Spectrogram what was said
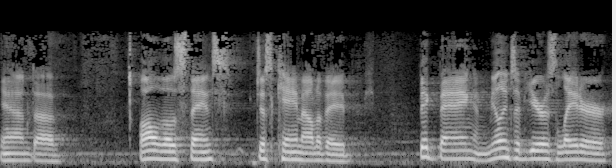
and uh, all of those things just came out of a big bang, and millions of years later,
